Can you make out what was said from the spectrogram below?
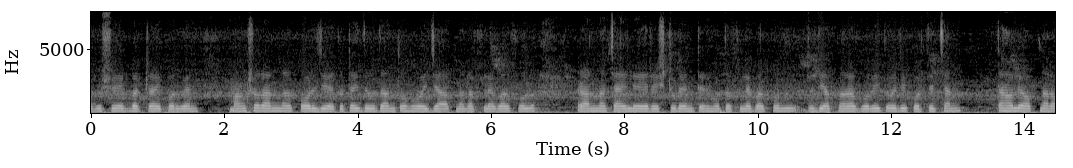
অবশ্যই একবার ট্রাই করবেন। মাংস রান্নার পর যে এতটাই দুর্দান্ত হয় যা আপনারা ফ্লেভারফুল রান্না চাইলে রেস্টুরেন্টের মতো ফ্লেভারফুল যদি আপনারা ঘরেই তৈরি করতে চান, তাহলে আপনারা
